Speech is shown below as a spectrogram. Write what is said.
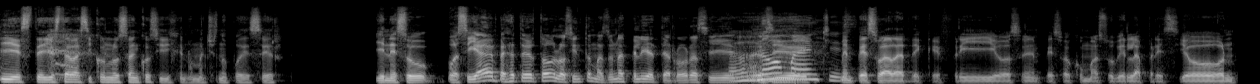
Y este, yo estaba así con los zancos y dije, no manches, no puede ser. Y en eso, pues sí, ya empecé a tener todos los síntomas de una peli de terror así. Ah. así No manches. Me empezó a dar de que frío, se me empezó como a subir la presión,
